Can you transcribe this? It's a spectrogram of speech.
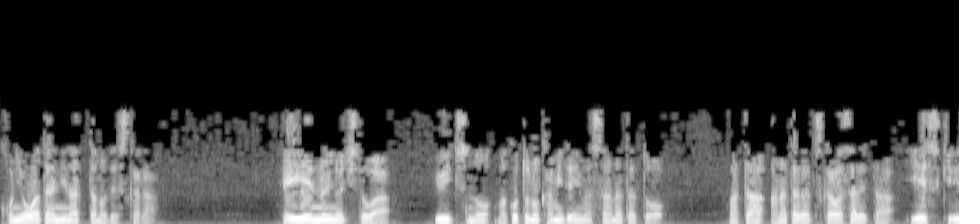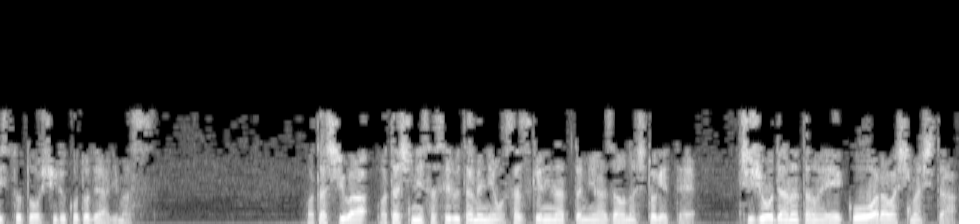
子にお与えになったのですから。永遠の命とは、唯一の誠の神でいますあなたと、またあなたが使わされたイエス・キリストとを知ることであります。私は私にさせるためにお授けになった見業を成し遂げて、地上であなたの栄光を表しました。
